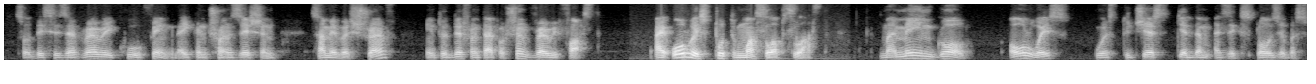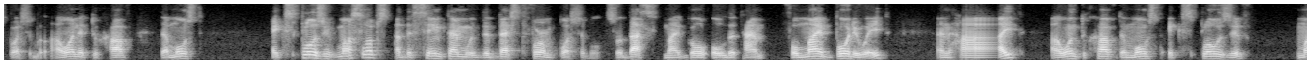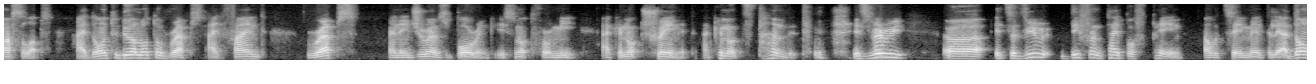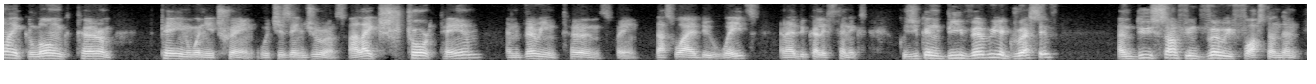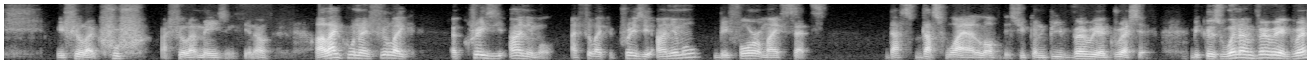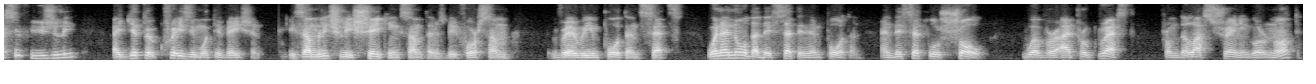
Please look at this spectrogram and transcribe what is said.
So this is a very cool thing. They can transition some of the strength into a different type of strength very fast. I always put muscle ups last. My main goal always was to just get them as explosive as possible. I wanted to have the most explosive muscle ups at the same time with the best form possible. So that's my goal all the time. For my body weight, and height, I want to have the most explosive muscle ups. I don't want to do a lot of reps. I find reps and endurance boring. It's not for me. I cannot train it. I cannot stand it. it's very, uh, it's a very different type of pain. I would say mentally. I don't like long term pain when you train, which is endurance. I like short term and very intense pain. That's why I do weights and I do calisthenics because you can be very aggressive and do something very fast and then you feel like i feel amazing you know i like when i feel like a crazy animal i feel like a crazy animal before my sets that's that's why i love this. You can be very aggressive. Because when i'm very aggressive usually i get a crazy motivation. Is i'm literally shaking sometimes before some very important sets. When i know that the set is important and the set will show whether i progressed from the last training or not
